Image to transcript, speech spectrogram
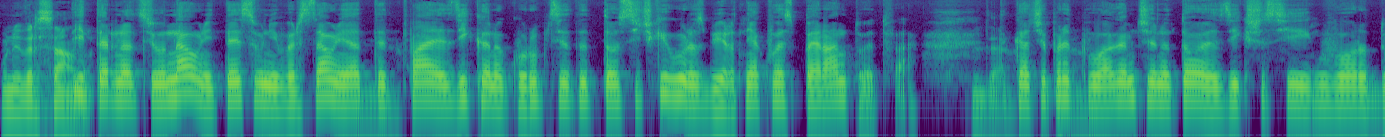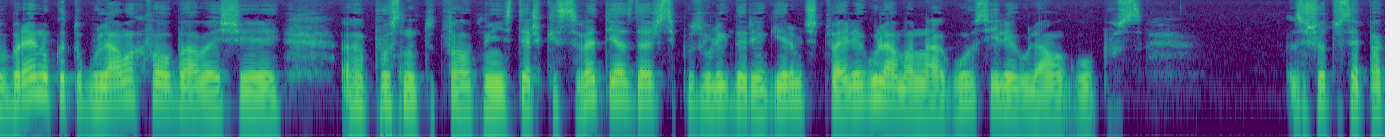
Универсално. интернационални, те са универсални. Да. Те, това е езика на корупцията, то всички го разбират. Някакво есперанто е това. Да. Така че предполагам, че на този език ще си говорят добре, но като голяма хвалба беше а, пуснато това от Министерския съвет и аз даже си позволих да реагирам, че това или е голяма наглост, или е голяма глупост. Защото все пак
